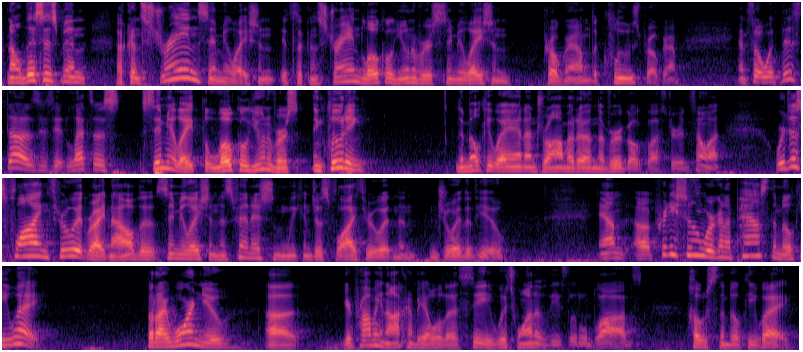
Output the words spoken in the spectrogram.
Now, this has been a constrained simulation. It's the Constrained Local Universe Simulation Program, the CLUES program. And so what this does is it lets us simulate the local universe, including the Milky Way and Andromeda and the Virgo cluster and so on. We're just flying through it right now. The simulation has finished and we can just fly through it and enjoy the view. And uh, pretty soon we're going to pass the Milky Way. But I warn you, uh, you're probably not going to be able to see which one of these little blobs hosts the Milky Way.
